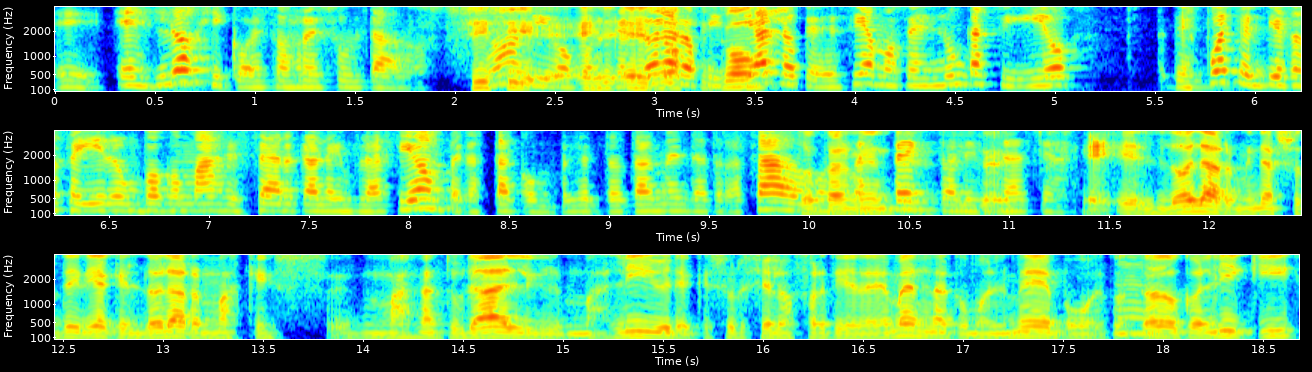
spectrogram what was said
eh, es lógico esos resultados. Sí, ¿no? sí, Digo, porque es el dólar lógico. oficial, lo que decíamos, es nunca siguió. Después empieza a seguir un poco más de cerca la inflación, pero está totalmente atrasado con respecto a la Este, inflación. eh, El dólar, mira, yo te diría que el dólar más que es más natural, más libre, que surge de la oferta y de la demanda, como el MEP o el contado con liqui,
